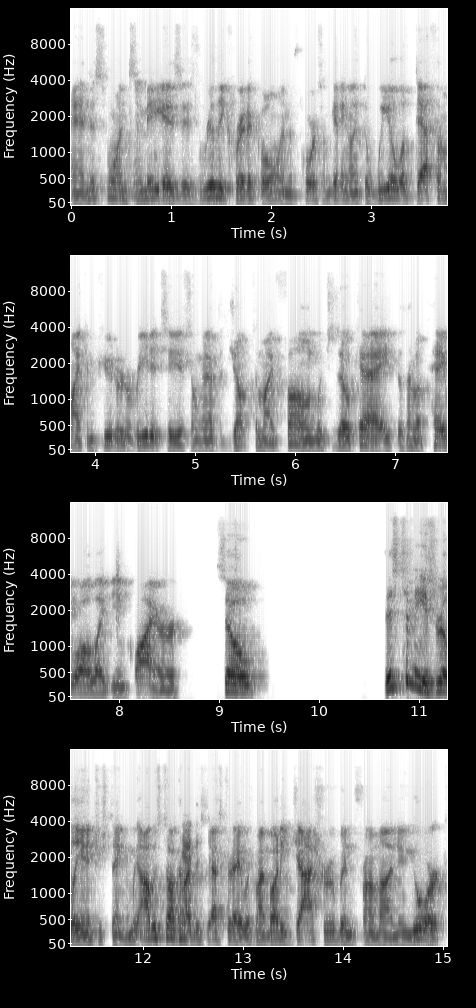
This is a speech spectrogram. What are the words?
and this one to mm-hmm. me is is really critical. And of course, I'm getting like the wheel of death on my computer to read it to you, so I'm gonna have to jump to my phone, which is okay. It doesn't have a paywall like the Inquirer. So this to me is really interesting. I was talking about this yesterday with my buddy Josh Rubin from uh, New York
